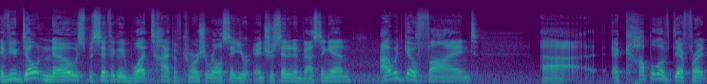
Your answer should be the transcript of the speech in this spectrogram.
if you don't know specifically what type of commercial real estate you're interested in investing in, I would go find uh, a couple of different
